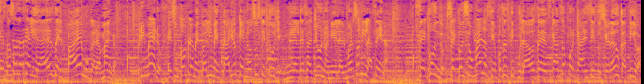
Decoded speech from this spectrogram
Estas son las realidades del PAE en Bucaramanga. Primero, es un complemento alimentario que no sustituye ni el desayuno, ni el almuerzo, ni la cena. Segundo, se consume en los tiempos estipulados de descanso por cada institución educativa.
